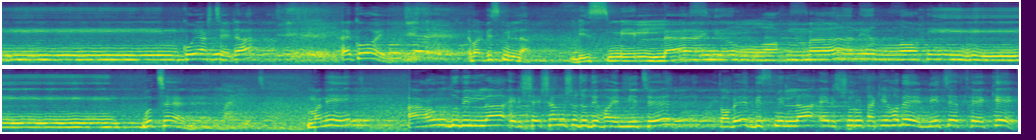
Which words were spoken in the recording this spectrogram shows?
কই আসছে এটা? এ কই? এবার রহিম বুঝছেন? মানে আউযু বিল্লাহ এর শেষাংশ যদি হয় নিচে, তবে বিসমিল্লাহ এর শুরুটা কি হবে? নিচে থেকে।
